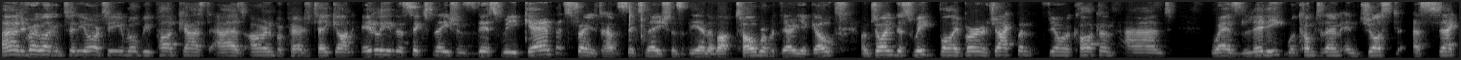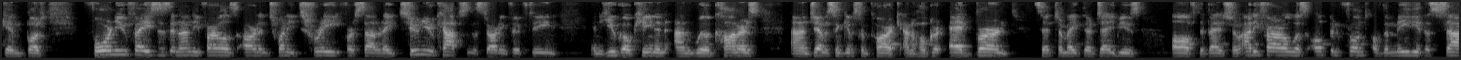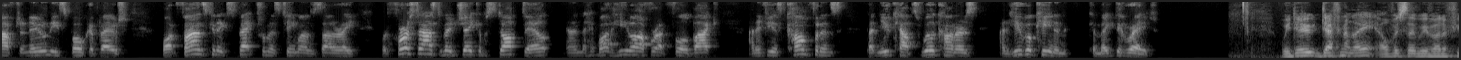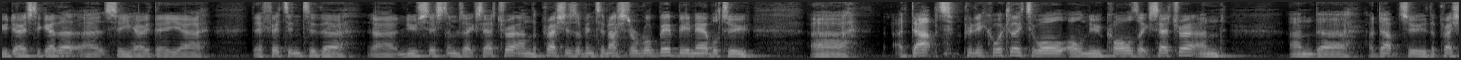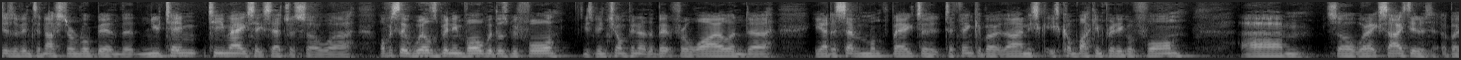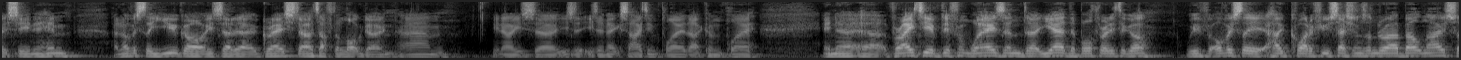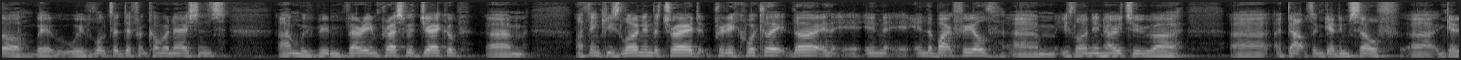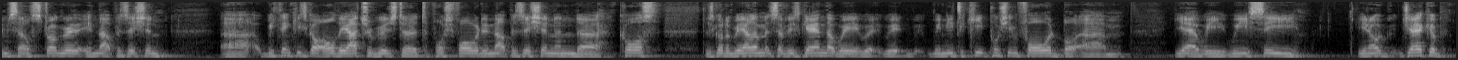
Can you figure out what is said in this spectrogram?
And you're very welcome to the RTÉ Rugby podcast as Ireland prepare to take on Italy in the Six Nations this weekend. It's strange to have the Six Nations at the end of October, but there you go. I'm joined this week by Bernard Jackman, Fiona Coghlan, and Wes Liddy. We'll come to them in just a second, but four new faces in Andy Farrell's Ireland 23 for Saturday, two new caps in the starting 15 in Hugo Keenan and Will Connors, and Jamison Gibson Park and hooker Ed Byrne set to make their debuts off the bench. So Andy Farrell was up in front of the media this afternoon. He spoke about what fans can expect from his team on Saturday, but first asked about Jacob Stockdale and what he'll offer at fullback, and if he has confidence that new caps Will Connors and Hugo Keenan can make the grade. We do definitely. Obviously, we've had a few days together, uh, see how they uh, they fit into the uh, new systems, etc., and the pressures of international rugby, being able to uh, adapt pretty quickly to all all new calls, etc., and and uh, adapt to the pressures of international rugby and the new team teammates, etc. So uh, obviously, Will's been involved with us before. He's been chomping at the bit for a while, and uh, he had a seven-month break to, to think about that, and he's, he's come back in pretty good form. Um, so we're excited about seeing him, and obviously Hugo. He's had a great start after lockdown. Um, you know, he's, uh, he's he's an exciting player that can play in a, a variety of different ways, and uh, yeah, they're both ready to go. We've obviously had quite a few sessions under our belt now, so we, have looked at different combinations, and we've been very impressed with Jacob. Um, I think he's learning the trade pretty quickly there in in in the backfield. Um, he's learning how to uh, uh, adapt and get himself uh, and get himself stronger in that position. Uh, we think he's got all the attributes to, to push forward in that position, and uh, of course, there's going to be elements of his game that we we, we need to keep pushing forward, but. Um, yeah, we, we see, you know, Jacob.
